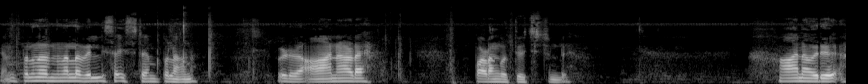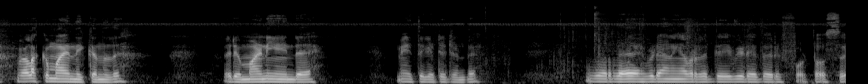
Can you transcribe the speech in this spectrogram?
ടെമ്പിൾ എന്ന് പറഞ്ഞാൽ നല്ല വലിയ സൈസ് ടെമ്പിളാണ് ഇവിടെ ആനയുടെ പടം കൊത്തി വെച്ചിട്ടുണ്ട്. ആന ഒരു വിളക്കുമായി നിൽക്കുന്നത്. ഒരു മണി അതിന്റെ മേത്ത് കെട്ടിയിട്ടുണ്ട്. ഇവരുടെ ഇവിടെയാണെങ്കിൽ അവരുടെ ദേവിയുടെ ഏതോ ഒരു ഫോട്ടോസ്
